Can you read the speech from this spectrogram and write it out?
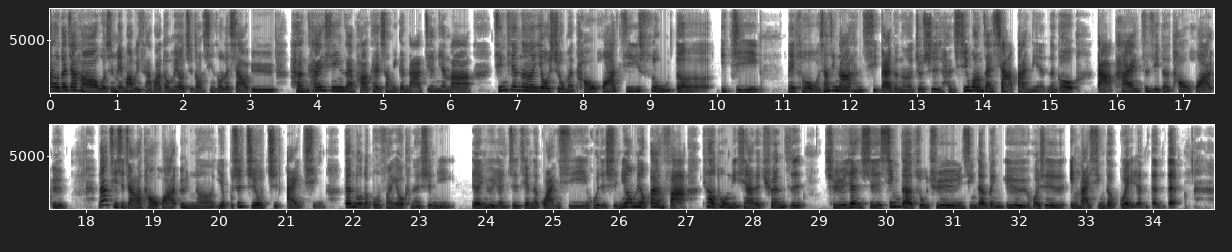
Hello，大家好，我是美貌与才华都没有，只懂星座的小鱼，很开心在 Pocket 上面跟大家见面啦。今天呢，又是我们桃花激素的一集。没错，我相信大家很期待的呢，就是很希望在下半年能够打开自己的桃花运。那其实讲到桃花运呢，也不是只有指爱情，更多的部分有可能是你人与人之间的关系，或者是你有没有办法跳脱你现在的圈子，去认识新的族群、新的领域，或是迎来新的贵人等等。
